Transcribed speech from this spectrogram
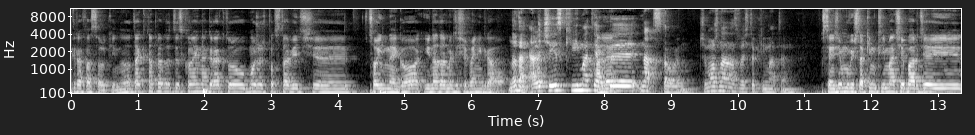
gra, fasolki. No tak naprawdę to jest kolejna gra, którą możesz podstawić e, w co innego i nadal będzie się fajnie grało. No tak, ale czy jest klimat Ale- jakby nad stołem? Czy można nazwać to klimatem? W sensie mówisz w takim klimacie bardziej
